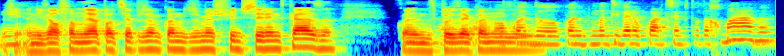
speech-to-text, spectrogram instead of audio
Enfim, uhum. a nível familiar pode ser, por exemplo, quando os meus filhos saírem de casa quando depois é quando... Ou quando, quando mantiver o quarto sempre todo arrumado,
